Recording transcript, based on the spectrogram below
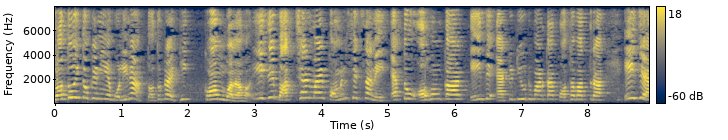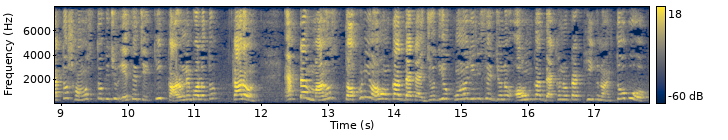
যতই তোকে নিয়ে বলি না, ততটাই ঠিক কম বলা হয়। এই যে বাচ্চার মায়ের কমেন্ট সেকশনে এত অহংকার, এই যে অ্যাটিটিউড মার্কা কথাবার্তা, এই যে এত সমস্ত কিছু এসেছে, কি কারণে বলতো কারণ, একটা মানুষ তখনই অহংকার দেখায় যদিও কোনো জিনিসের জন্য অহংকার দেখানোটা ঠিক নয়। তবুও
